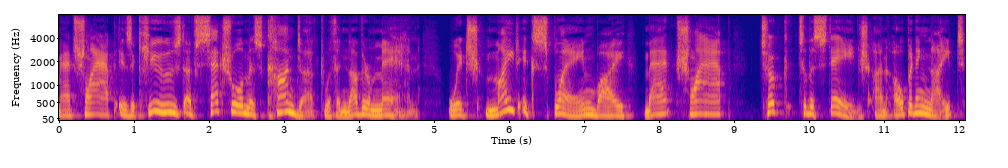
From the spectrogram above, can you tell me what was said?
Matt Schlapp is accused of sexual misconduct with another man, which might explain why Matt Schlapp took to the stage on opening night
